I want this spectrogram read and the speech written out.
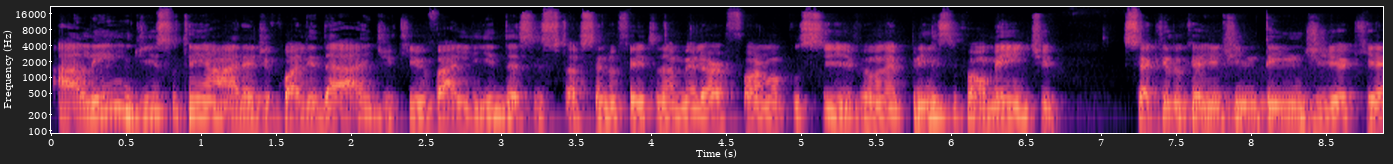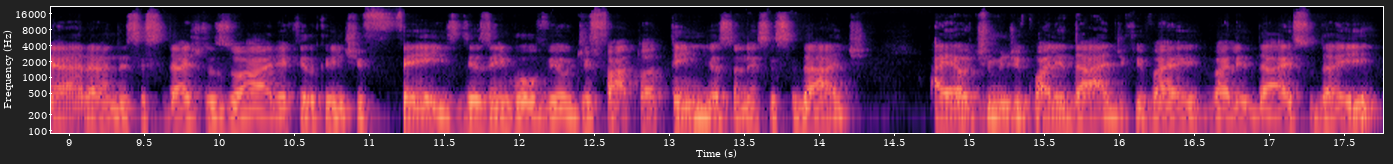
Além disso, tem a área de qualidade que valida se isso está sendo feito da melhor forma possível, né? principalmente se aquilo que a gente entendia que era a necessidade do usuário, aquilo que a gente fez, desenvolveu, de fato atende essa necessidade. Aí é o time de qualidade que vai validar isso daí.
